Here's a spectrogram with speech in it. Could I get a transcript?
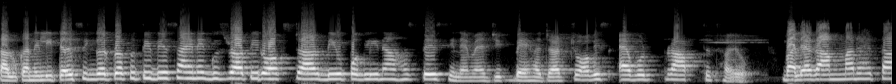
તાલુકાની લિટલ સિંગર પ્રકૃતિ દેસાઈને ગુજરાતી રોક દેવ પગલીના હસ્તે સિનેમેજિક બે હજાર ચોવીસ એવોર્ડ પ્રાપ્ત થયો. બાલિયા ગામમાં રહેતા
